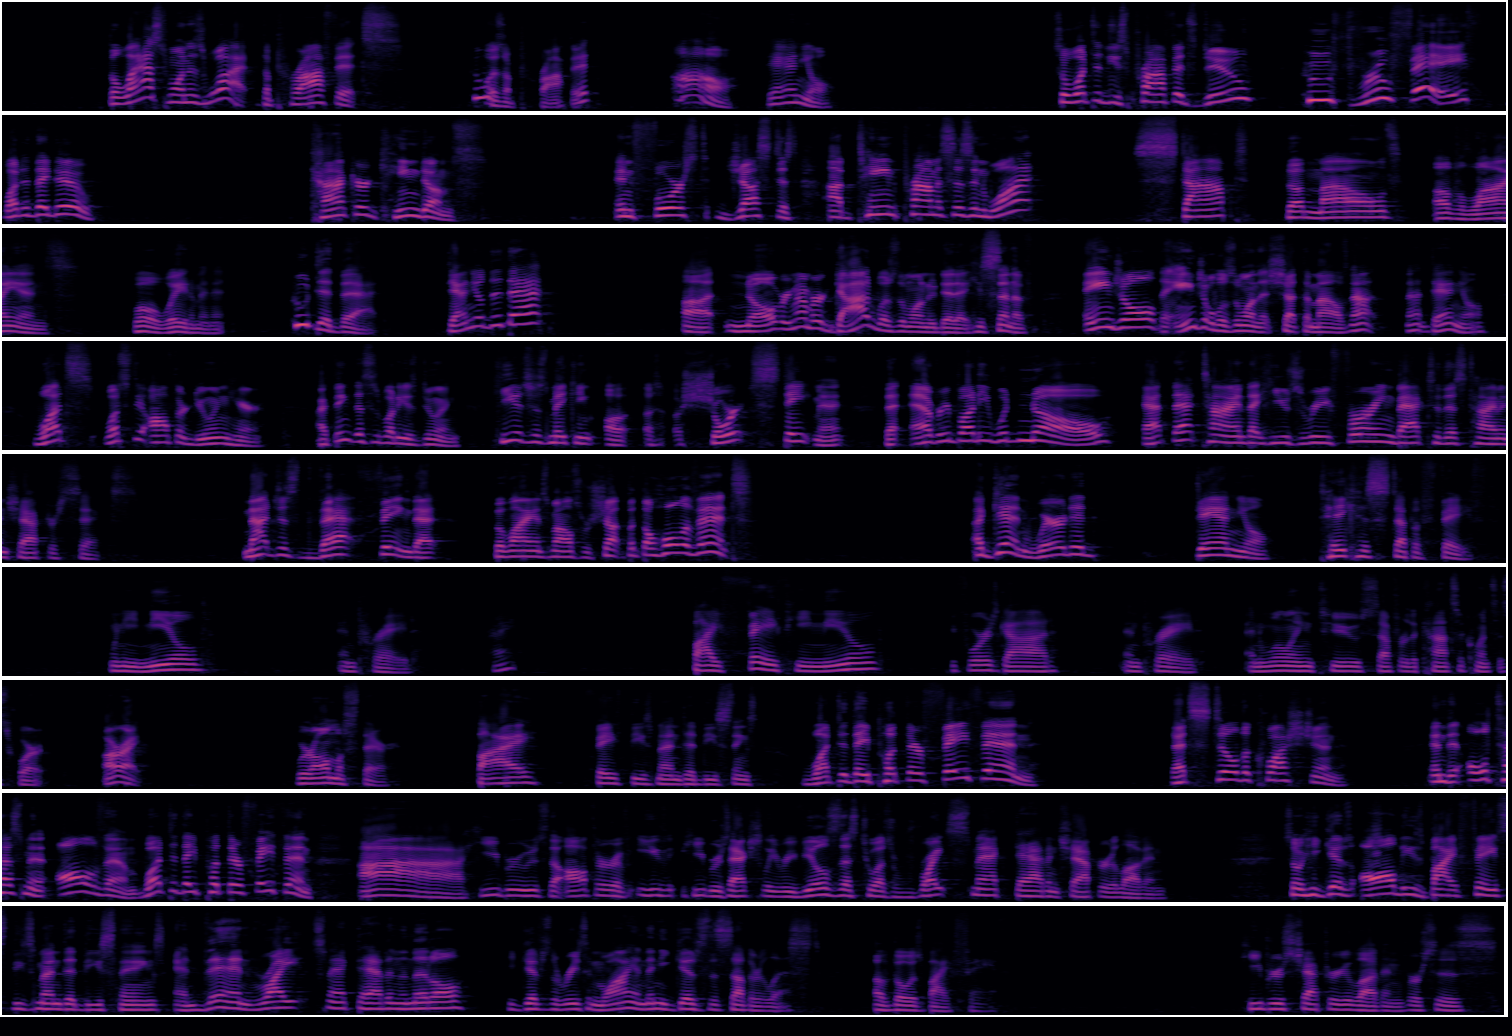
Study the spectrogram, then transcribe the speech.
The last one is what? The prophets. Who was a prophet? Oh, Daniel. So what did these prophets do? Who through faith, what did they do? Conquered kingdoms enforced justice, obtained promises, and what? Stopped the mouths of lions. Whoa, wait a minute. Who did that? Daniel did that? Uh, no, remember, God was the one who did it. He sent an angel. The angel was the one that shut the mouths, not, not Daniel. What's, what's the author doing here? I think this is what he is doing. He is just making a, a, a short statement that everybody would know at that time that he's referring back to this time in chapter 6. Not just that thing that the lion's mouths were shut, but the whole event. Again, where did Daniel take his step of faith? When he kneeled and prayed, right? By faith, he kneeled before his God and prayed and willing to suffer the consequences for it. All right, we're almost there. By faith these men did these things. What did they put their faith in? That's still the question. In the Old Testament, all of them, what did they put their faith in? Ah, Hebrews, the author of Hebrews actually reveals this to us right smack dab in chapter 11. So he gives all these by faith, these men did these things, and then right smack dab in the middle, he gives the reason why, and then he gives this other list of those by faith. Hebrews chapter 11, verses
